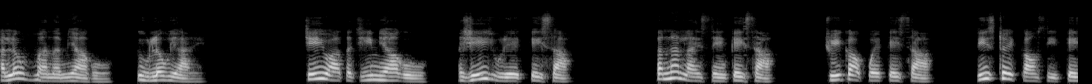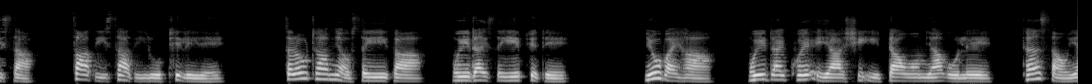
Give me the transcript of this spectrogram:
အလုတ်မှန်သမျှကိုသူလုပ်ရတယ်။ကျေးရွာတကြီးများကို အရေးယူတဲ့ကိစ္စတနက်လိုင်စင်ကိစ္စရွေးကောက်ပွဲကိစ္စ district council ကိစ္စစသည်စသည်တို့ဖြစ်လေတယ်။စရုပ်ထားမြောက်စရေးကငွေတိုက်စရေးဖြစ်တယ်။မြို့ပိုင်ဟာငွေတိုက်ခွဲအရာရှိ၏တာဝန်များကိုလည်းထမ်းဆောင်ရ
